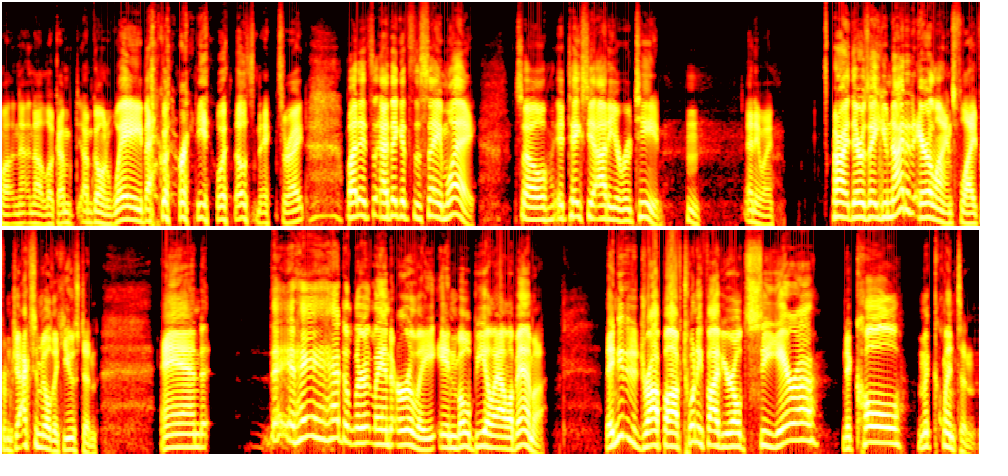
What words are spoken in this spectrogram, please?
well, no, no, look, I'm I'm going way back with radio with those names, right? But it's I think it's the same way. So it takes you out of your routine. Hmm. Anyway. All right, there was a United Airlines flight from Jacksonville to Houston, and it had to land early in Mobile, Alabama. They needed to drop off 25 year old Sierra Nicole McClinton.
